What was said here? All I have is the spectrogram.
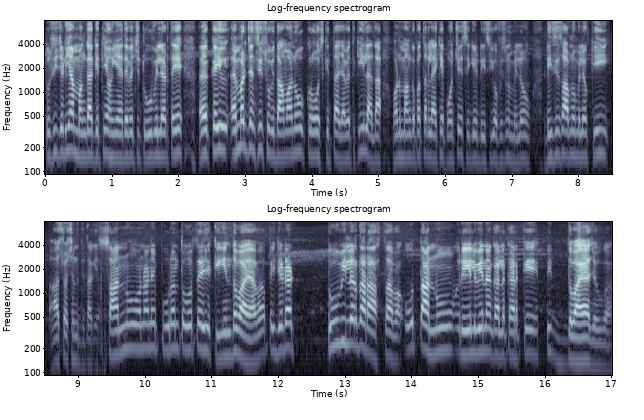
ਤੁਸੀਂ ਜਿਹੜੀਆਂ ਮੰਗਾਂ ਕੀਤੀਆਂ ਹੋਈਆਂ ਇਹਦੇ ਵਿੱਚ ਟੂ ਵੀਲਰ ਤੇ ਕਈ ਐਮਰਜੈਂਸੀ ਸੁਵਿਧਾਵਾਂ ਨੂੰ ਕ੍ਰੋਸ ਕੀਤਾ ਜਾਵੇ ਤੇ ਕੀ ਲੱਗਦਾ ਹੁਣ ਮੰਗ ਪੱਤਰ ਲੈ ਕੇ ਪਹੁੰਚੇ ਸੀਗੇ ਡੀਸੀ ਆਫਿਸ ਨੂੰ ਮਿਲੋ ਡੀਸੀ ਸਾਹਿਬ ਨੂੰ ਮਿਲੋ ਕੀ ਆਸ਼ਵਾਸਨ ਦਿੱਤਾ ਗਿਆ? ਸਾਨੂੰ ਉਹਨਾਂ ਨੇ ਪੂਰਨ ਤੌਰ ਤੇ ਯਕੀਨ ਦਿਵਾਇਆ ਵਾ ਵੀ ਜਿਹੜਾ ਟੂ ਵੀਲਰ ਦਾ ਰਾਸਤਾ ਵਾ, ਉਹ ਤੁਹਾਨੂੰ ਰੇਲਵੇ ਨਾਲ ਗੱਲ ਕਰਕੇ ਵੀ ਦਵਾਇਆ ਜਾਊਗਾ।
